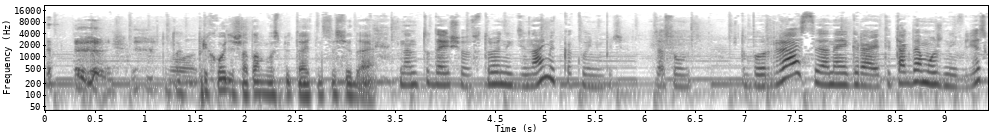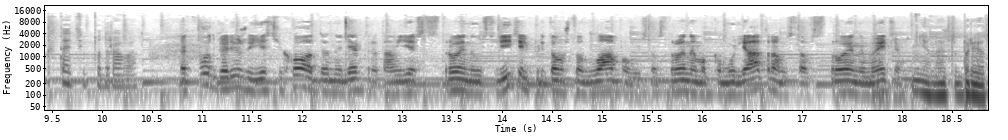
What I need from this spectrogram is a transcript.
Так Вот. приходишь, а там воспитательница седая. Надо туда еще встроенный динамик какой-нибудь засунуть. Чтобы раз, и она играет. И тогда можно и в лес, кстати, по дрова. Так вот, говорю же, есть чехол от Dan Electro, там есть встроенный усилитель, при том, что он ламповый, со встроенным аккумулятором, со встроенным этим. Не, ну это бред.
